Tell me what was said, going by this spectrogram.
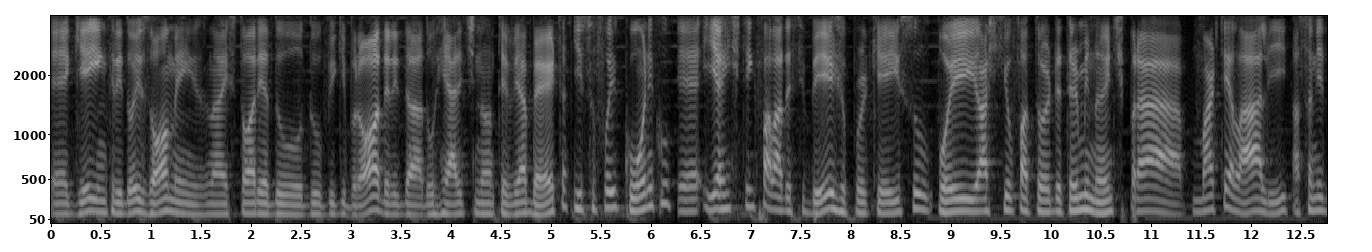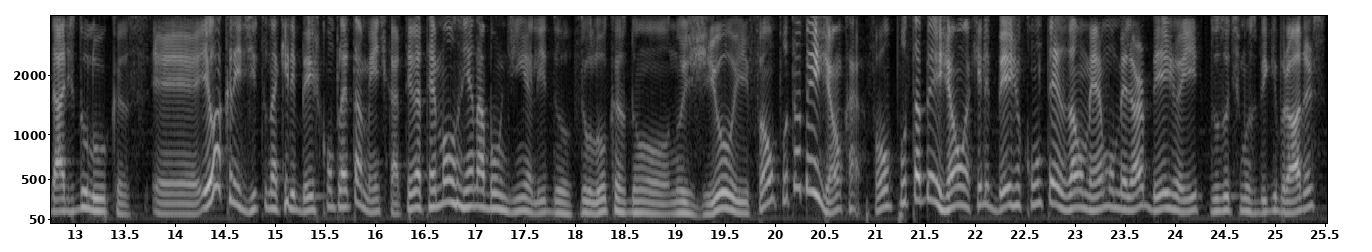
é, gay entre dois homens na história do, do Big Brother e da, do reality na TV aberta. Isso foi icônico, é, e a gente tem que falar desse beijo, porque isso foi, acho que, o fator determinante para martelar ali a sanidade do Lucas. É, eu acredito naquele beijo completamente, cara. Teve até mãozinha na bundinha ali do, do Lucas no, no Gil e foi um puta beijão, cara. Foi um puta beijão, aquele beijo com tesão mesmo, o melhor beijo aí dos últimos Big Brothers.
